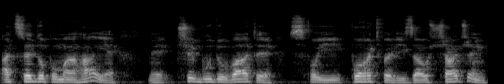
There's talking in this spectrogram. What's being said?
а це допомагає е, чи будувати свої портфелі заощаджень,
